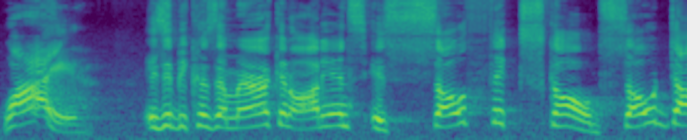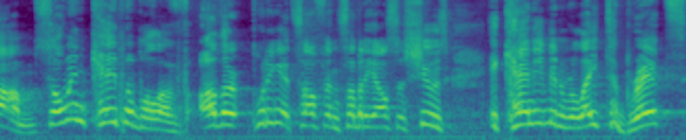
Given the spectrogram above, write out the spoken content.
Why? Is it because the American audience is so thick skulled, so dumb, so incapable of other putting itself in somebody else's shoes, it can't even relate to Brits?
